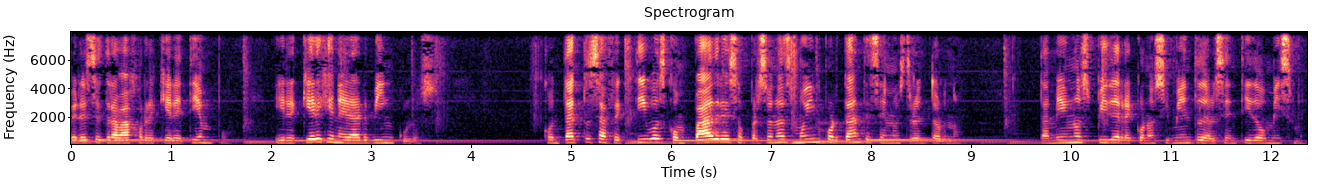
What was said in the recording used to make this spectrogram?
Pero ese trabajo requiere tiempo y requiere generar vínculos, contactos afectivos con padres o personas muy importantes en nuestro entorno también nos pide reconocimiento del sentido mismo,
